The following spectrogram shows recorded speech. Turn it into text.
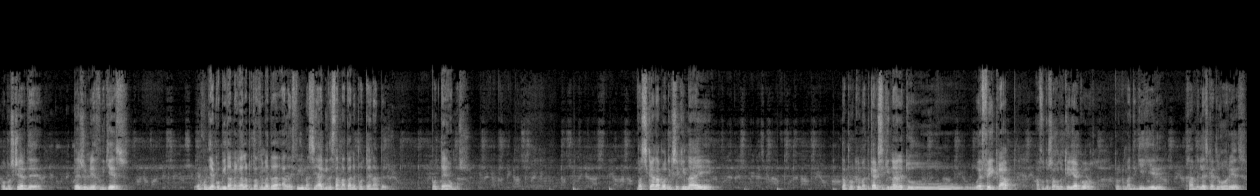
Όπως ξέρετε παίζουν οι εθνικές έχουν διακοπεί τα μεγάλα πρωταθλήματα αλλά οι φίλοι μας οι Άγγλοι δεν σταματάνε ποτέ να παίζουν. Ποτέ όμως. Βασικά να πω ότι ξεκινάει τα προκριματικά ξεκινάνε του FA Cup αυτό το Σαββατοκύριακο προκριματική γύρι χαμηλές κατηγορίες.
